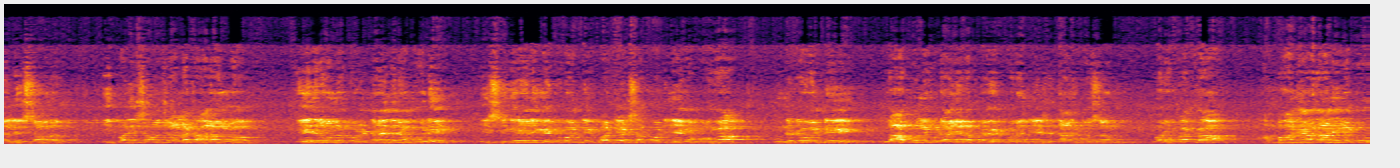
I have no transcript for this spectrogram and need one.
చెల్లిస్తూ ఉన్నారు. ఈ పది సంవత్సరాల కాలంలో కేంద్రంలో ఉన్నటువంటి నరేంద్ర మోడీ ఈ సింగరేణికి ఎటువంటి బడ్జెట్ సపోర్ట్ చేయకపోగా ఉన్నటువంటి బ్లాకుల్ని కూడా ఇలా ప్రైవేట్ పరం చేసే దానికోసం మరో పక్క అంబానీ అదానీలకు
